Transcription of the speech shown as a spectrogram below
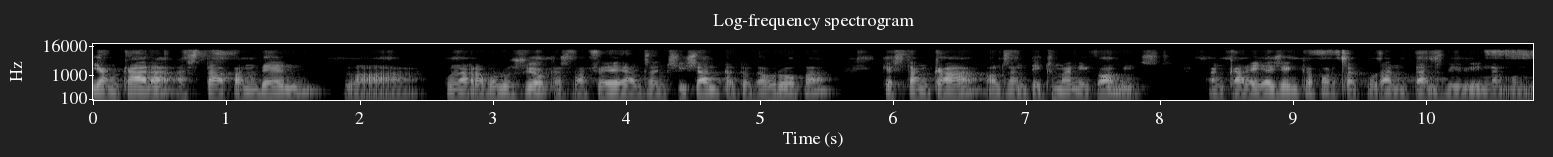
I encara està pendent la, una revolució que es va fer als anys 60 a tota Europa, que és tancar els antics manicomis. Encara hi ha gent que porta 40 anys vivint en un,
